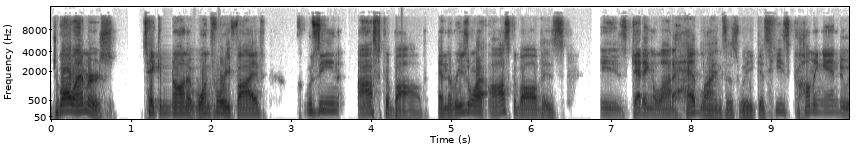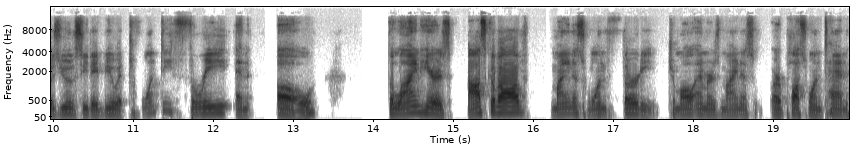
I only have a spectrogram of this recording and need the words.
Jamal Emmers taking on at 145. Khusein Askhabov. And the reason why Askhabov is is getting a lot of headlines this week is he's coming into his UFC debut at 23 and 0. The line here is Askhabov minus 130, Jamal Emmers minus or plus 110.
